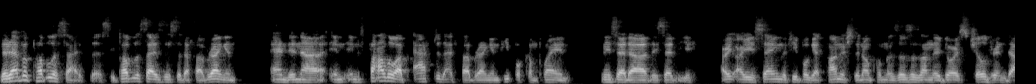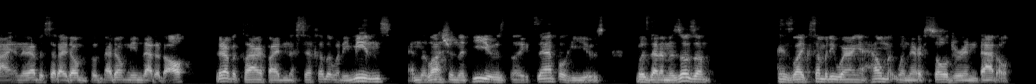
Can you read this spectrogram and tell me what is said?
The Rebbe publicized this. He publicized this at a Farbrengen, and in uh, in, in follow up after that Farbrengen, people complained. And they said, uh, they said, are, are you saying that people get punished? They don't put mezuzahs on their doors, children die. And the Rebbe said, I don't, I don't mean that at all. The Rebbe clarified in the Sikha that what he means, and the lashon that he used, the example he used, was that a mezuzah is like somebody wearing a helmet when they're a soldier in battle.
